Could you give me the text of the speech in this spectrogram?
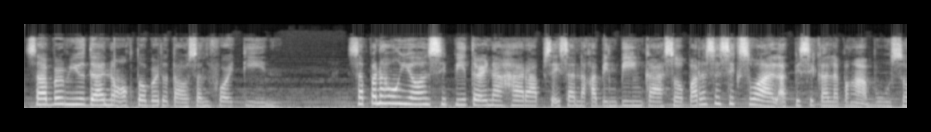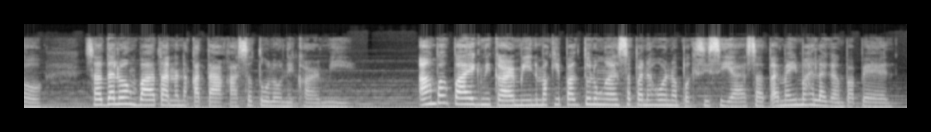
sa Bermuda noong October 2014. Sa panahong yon, si Peter naharap sa isang nakabinbing kaso para sa sexual at pisikal na pang-aabuso sa dalawang bata na nakatakas sa tulong ni Carmi. Ang pagpayag ni Carmi na makipagtulungan sa panahon ng pagsisiyasat ay may mahalagang papel –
